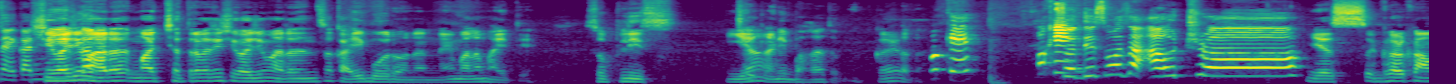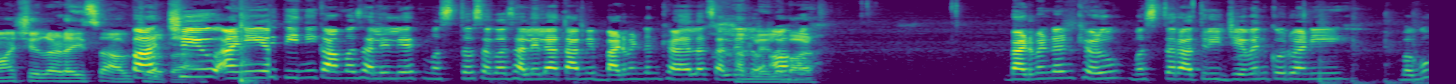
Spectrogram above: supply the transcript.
नाही. कारण मी शिवाजी एकदम- महाराज मा- छत्रपती शिवाजी महाराजांचं काही बोर होणार नाही मला माहिती आहे. सो प्लीज या आणि बघा तुम्ही. कळलं का? So this was a outro yes घर कामाची लढाईचा पाचीव आणि तिन्ही कामं झालेली आहेत. मस्त सगळं झालेलं आहे. आता आम्ही बॅडमिंटन खेळायला चाललेलो हरलेलं बाळ. आहोत बॅडमिंटन खेळू मस्त रात्री जेवण करू आणि बघू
